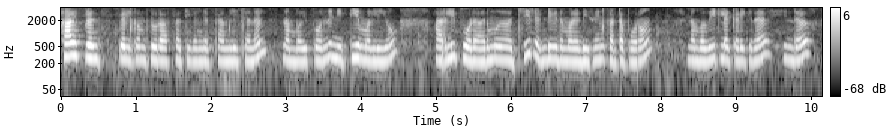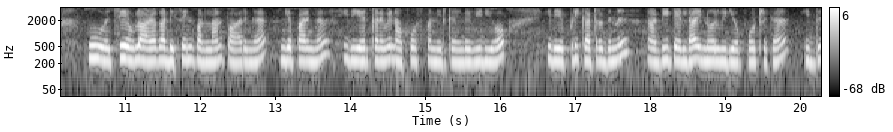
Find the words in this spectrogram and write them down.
Hi friends welcome to Rasathi Venkat family channel நம்ம இப்போ வந்து நித்திய மல்லியும் அரளிப்பூவோட அருமையை வச்சு ரெண்டு விதமான டிசைன் கட்ட போகிறோம் நம்ம வீட்டில் கிடைக்கிற இந்த பூ வச்சு எவ்வளோ அழகாக டிசைன் பண்ணலான்னு பாருங்கள் இங்கே பாருங்கள் இது ஏற்கனவே நான் போஸ்ட் பண்ணியிருக்கேன் இந்த வீடியோ இது எப்படி கட்டுறதுன்னு நான் டீட்டெயில்டாக இன்னொரு வீடியோ போட்டிருக்கேன். இது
